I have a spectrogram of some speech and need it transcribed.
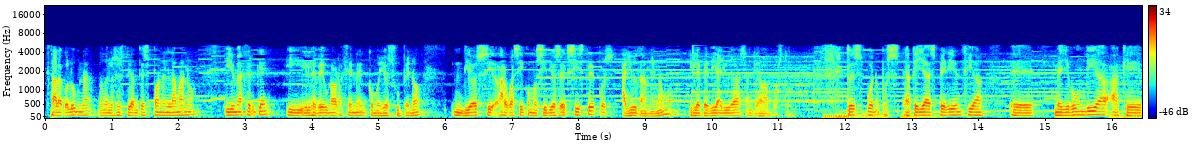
está la columna donde los estudiantes ponen la mano y yo me acerqué y elevé una oración como yo supe, ¿no? Dios, algo así como si Dios existe, pues ayúdame, ¿no? Y le pedí ayuda a Santiago Apóstol. Entonces, bueno, pues aquella experiencia eh, me llevó un día a que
